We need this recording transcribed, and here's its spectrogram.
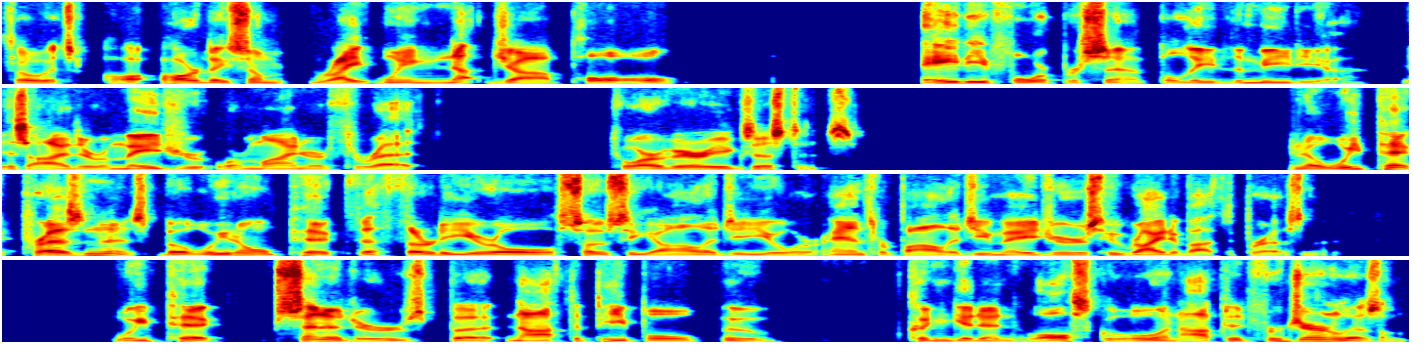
so it's hardly some right wing nut job poll. 84% believe the media is either a major or minor threat to our very existence. You know, we pick presidents, but we don't pick the 30 year old sociology or anthropology majors who write about the president. We pick senators, but not the people who couldn't get into law school and opted for journalism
